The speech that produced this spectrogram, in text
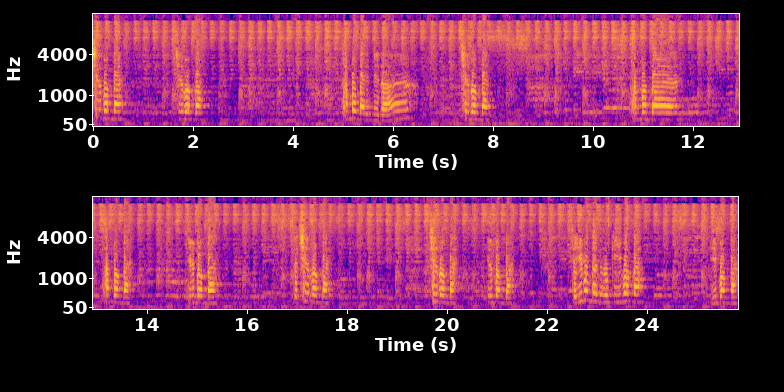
7번 봐. 7번 봐. 3번 발입니다. 7번 발. 3번 발. 3번 발. 1번 발. 또 7번 발. 7번 발. 1번 발. 자, 2번 발 들어올게. 2번 발. 2번 발.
